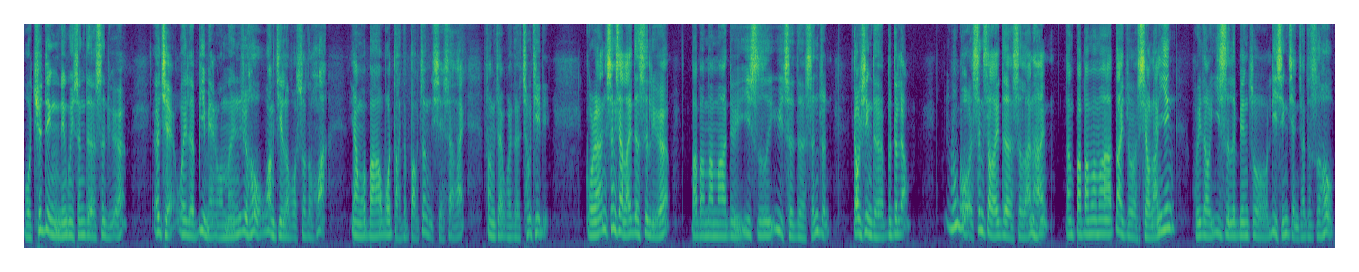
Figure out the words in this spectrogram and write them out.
我确定您会生的是女儿，而且为了避免我们日后忘记了我说的话，让我把我打的保证写下来。”放在我的抽屉里，果然生下来的是女儿。爸爸妈妈对医师预测的神准，高兴得不得了。如果生下来的是男孩，当爸爸妈妈带着小男婴回到医师那边做例行检查的时候，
